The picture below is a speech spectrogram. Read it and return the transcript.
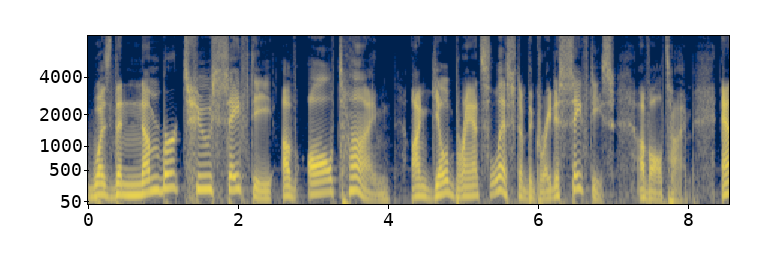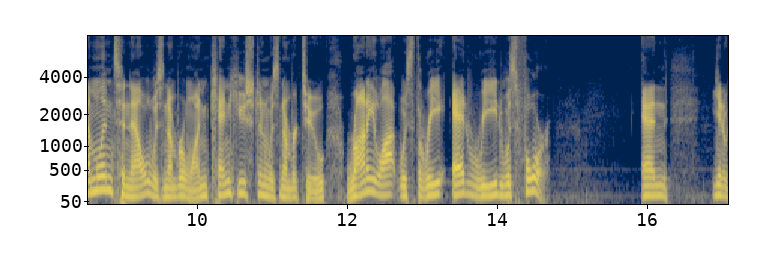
was the number two safety of all time on Gil Brandt's list of the greatest safeties of all time. Emlen Tunnell was number one. Ken Houston was number two. Ronnie Lott was three. Ed Reed was four. And, you know,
